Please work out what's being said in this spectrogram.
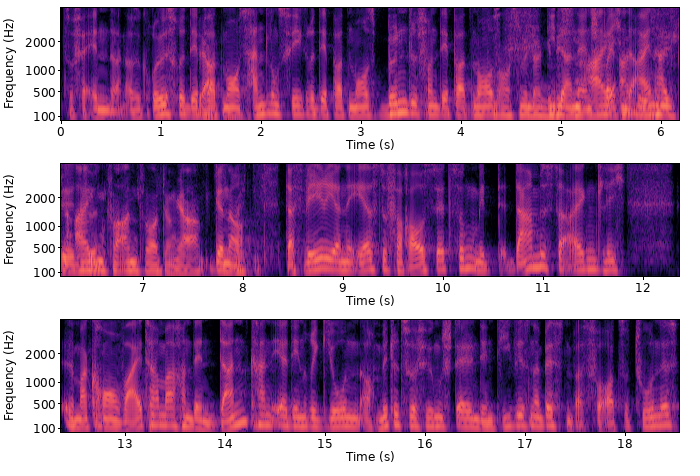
zu verändern. Also größere Departements, ja. handlungsfähigere Departements, Bündel von Departements, die dann eine entsprechende Einheit bilden. Eigenverantwortung, ja. Genau. Das wäre ja eine erste Voraussetzung. Mit, da müsste eigentlich Macron weitermachen, denn dann kann er den Regionen auch Mittel zur Verfügung stellen, denn die wissen am besten, was vor Ort zu tun ist,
